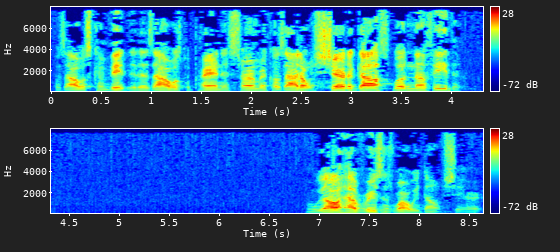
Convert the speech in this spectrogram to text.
Because I was convicted as I was preparing this sermon because I don't share the gospel enough either. We all have reasons why we don't share it.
